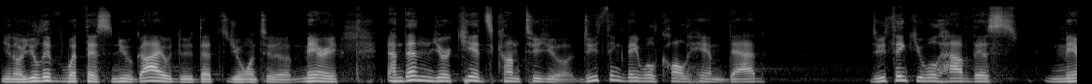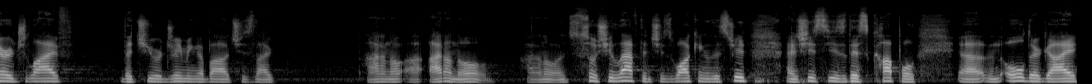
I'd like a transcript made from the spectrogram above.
you know, you live with this new guy that you want to marry, and then your kids come to you. Do you think they will call him dad? Do you think you will have this marriage life that you're dreaming about? She's like, I don't know. I, I don't know. I don't know. So she left and she's walking in the street and she sees this couple, uh, an older guy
